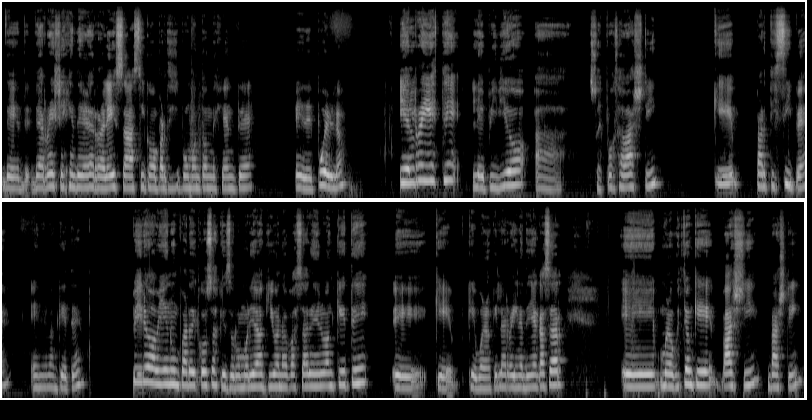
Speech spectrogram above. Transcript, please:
de, reyes, gente de la realeza, así como participó un montón de gente eh, del pueblo. Y el rey este le pidió a su esposa Vashti que participe en el banquete pero habían un par de cosas que se rumoreaba que iban a pasar en el banquete, eh, que, que, bueno, que la reina tenía que hacer. Eh, bueno, cuestión que Vashti, Vashti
